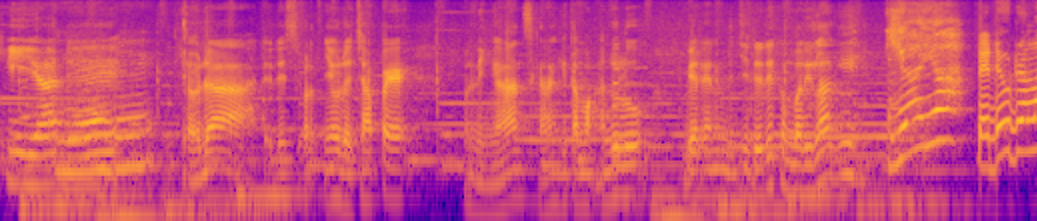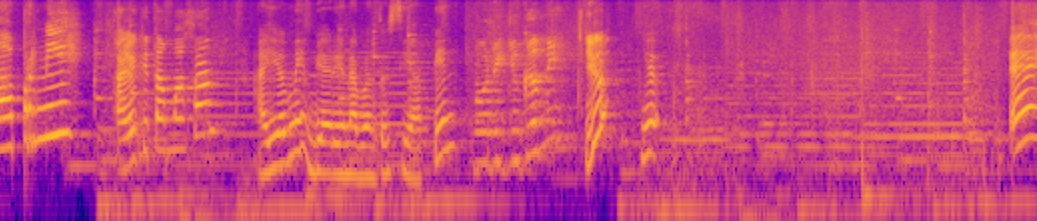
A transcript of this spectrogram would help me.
Iya, Iya Dek. dek. Ya udah, Dede sepertinya udah capek. Mendingan sekarang kita makan dulu, biar energi Dede kembali lagi. Iya, ya. Dede udah lapar nih. Ayo kita makan. Ayo Mi, biar Rina bantu siapin. Mau di juga nih? Yuk. Yuk. Eh,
